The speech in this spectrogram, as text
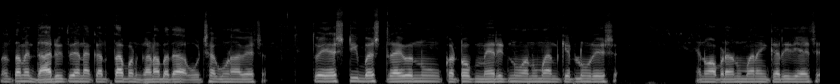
અને તમે ધાર્યું તો એના કરતાં પણ ઘણા બધા ઓછા ગુણ આવ્યા છે. તો એસટી બસ ડ્રાઈવરનું કટ ઓફ મેરિટનું અનુમાન કેટલું રહેશે? એનું આપણે અનુમાન અહીં કરી રહ્યા છે.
